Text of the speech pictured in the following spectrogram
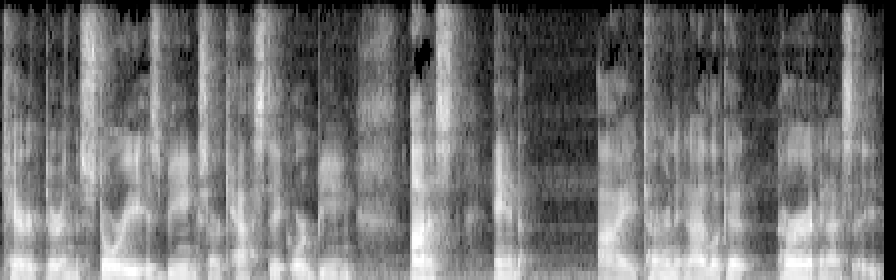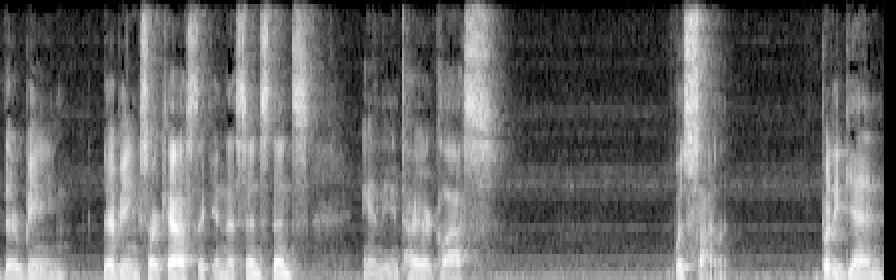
character in the story is being sarcastic or being honest. And I turn and I look at her and I say they're being they're being sarcastic in this instance and the entire class was silent. But again,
